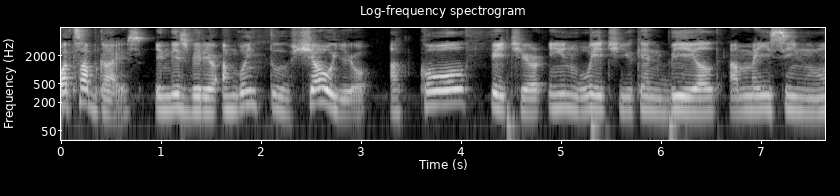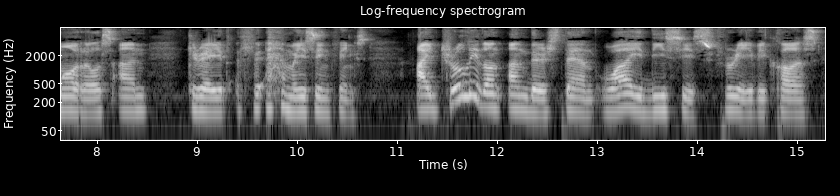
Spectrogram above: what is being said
What's up guys? In this video I'm going to show you a cool feature in which you can build amazing models and create th amazing things. I truly don't understand why this is free because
